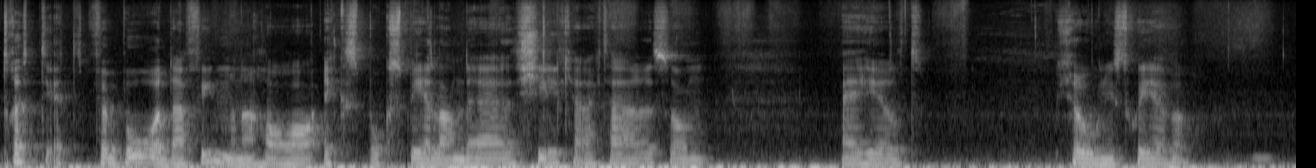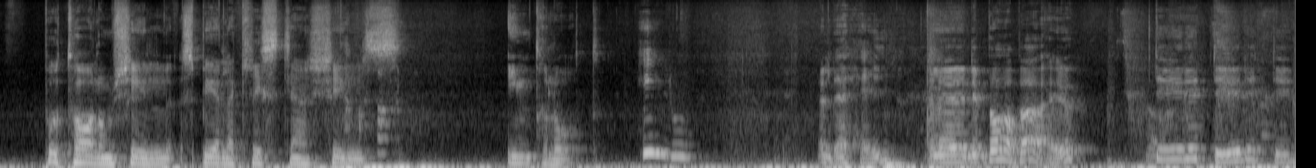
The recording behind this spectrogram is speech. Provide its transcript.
trötthet. För båda filmerna har Xbox-spelande chill-karaktärer som är helt kroniskt skeva. På tal om chill, spelar Christian Chills introlåt. Eller hej. Eller det bara börjar ju. Di, di, di, di,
